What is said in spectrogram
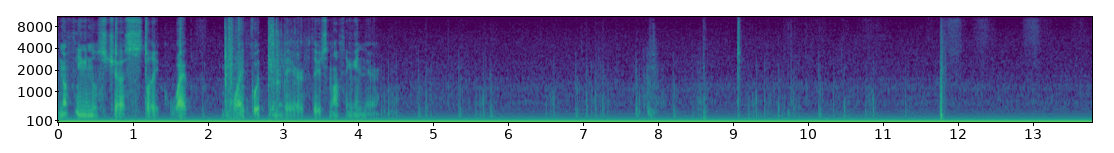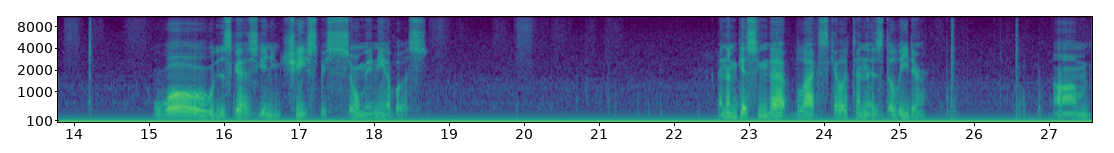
Nothing in those chests, like why why put them there if there's nothing in there? Whoa, this guy's getting chased by so many of us. And I'm guessing that Black Skeleton is the leader. Um,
